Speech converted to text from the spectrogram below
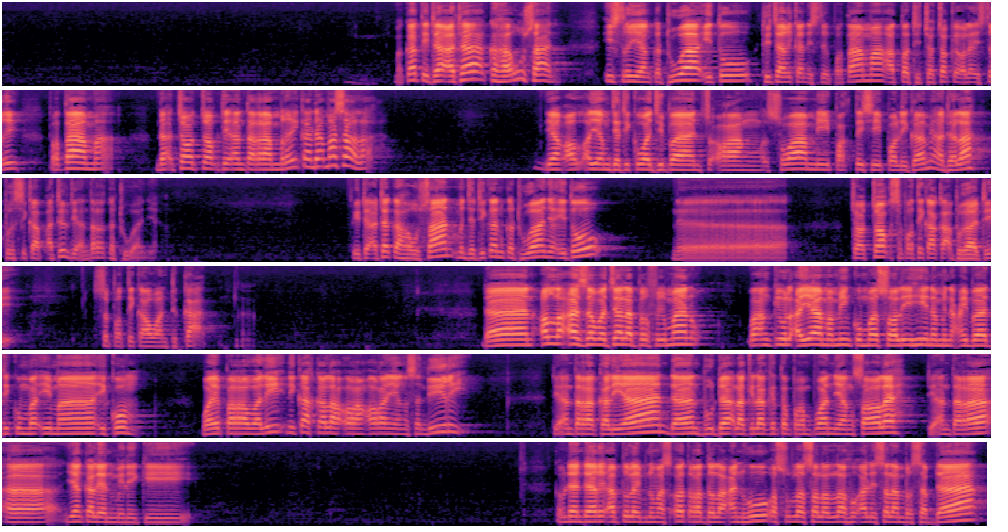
Maka tidak ada keharusan istri yang kedua itu dicarikan istri pertama atau dicocoki oleh istri pertama. Tidak cocok di antara mereka, tidak masalah. Yang Allah yang menjadi kewajiban seorang suami praktisi poligami adalah bersikap adil di antara keduanya. Tidak ada keharusan menjadikan keduanya itu eh, cocok seperti kakak beradik, seperti kawan dekat. Dan Allah Azza wa Jalla berfirman, wa angkihul ayama minkum wa salihin min ibadikum wa imaikum. Wahai para wali, nikahkanlah orang-orang yang sendiri di antara kalian dan budak laki-laki atau perempuan yang soleh di antara uh, yang kalian miliki. Kemudian dari Abdullah bin Mas'ud radhiallahu anhu Rasulullah sallallahu alaihi wasallam bersabda,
